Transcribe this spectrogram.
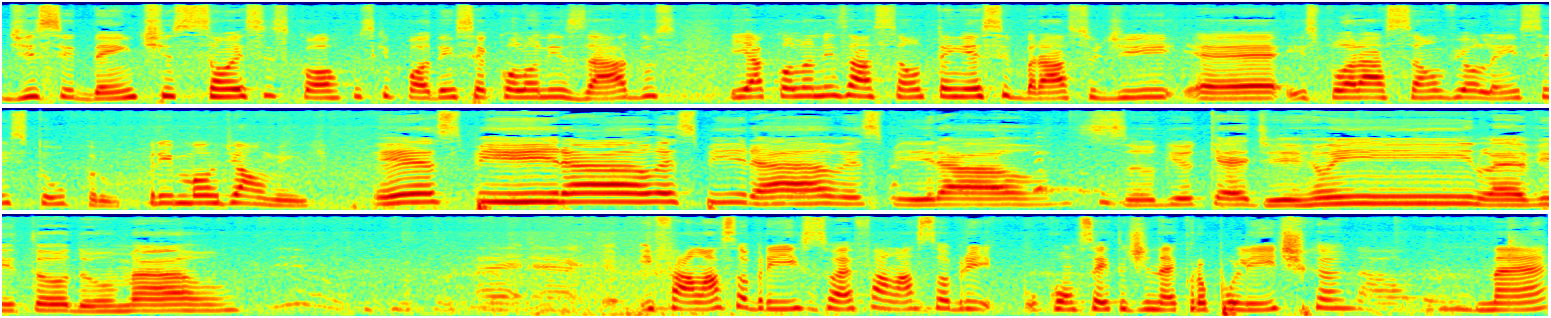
dissidentes são esses corpos que podem ser colonizados e a colonização tem esse braço de é, exploração, violência estupro, primordialmente. Espiral, espiral, espiral, sugue o que é de ruim, leve todo o mal. E falar sobre isso é falar sobre o conceito de necropolítica, né?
